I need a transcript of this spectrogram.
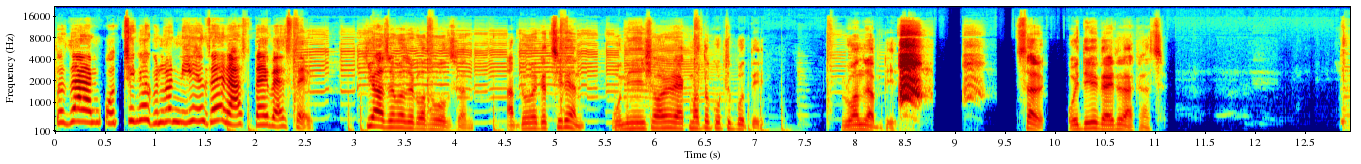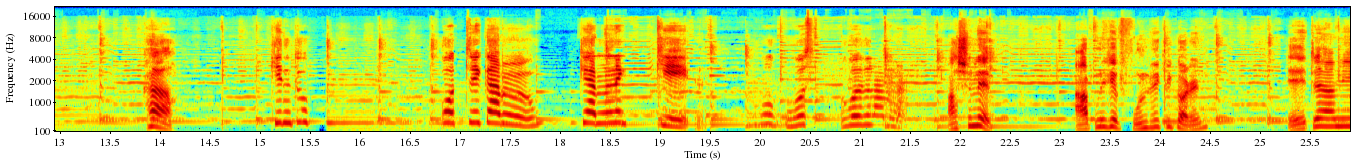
তো যান পত্রিকাগুলো নিয়ে যায় রাস্তায় বেসে কি আজে মাঝে কথা বলছেন? আপনি ওনাকে ছিলেন উনি এই শহরের একমাত্র কোটিপতি রোয়ান রাব্বি। স্যার ওইদিকে গাড়িটা রাখা আছে। হ্যাঁ। কিন্তু পত্রিকা কেমনে কি? বুঝলাম না। আসলে আপনি যে ফুল বিক্রি করেন, এটা আমি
